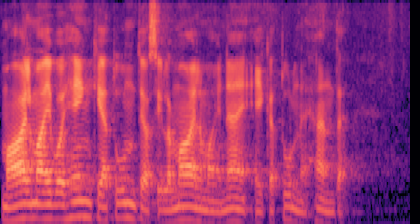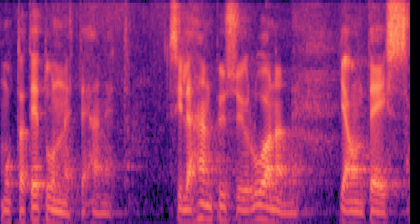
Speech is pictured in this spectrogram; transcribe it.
Maailma ei voi henkeä tuntea, sillä maailma ei näe eikä tunne häntä, mutta te tunnette hänet, sillä hän pysyy luonanne ja on teissä.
